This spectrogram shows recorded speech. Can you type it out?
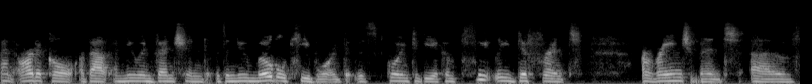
an article about a new invention that was a new mobile keyboard that was going to be a completely different arrangement of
